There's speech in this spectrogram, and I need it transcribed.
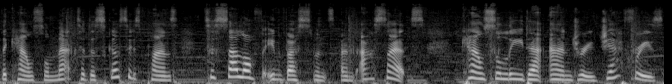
the council met to discuss its plans to sell off investments and assets. Council leader Andrew Jefferies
